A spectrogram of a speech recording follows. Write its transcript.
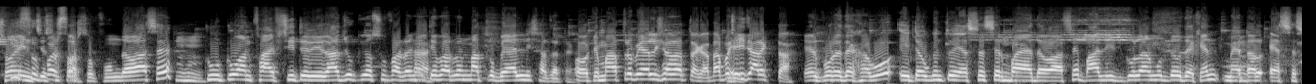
ছয় ইঞ্চি সুপার ফোন দেওয়া আছে। টু টু ওয়ান ফাইভ সিটের এই রাজকীয় সোফাটা হ্যাঁ। নিতে পারবেন মাত্র বিয়াল্লিশ হাজার টাকা। ওকে মাত্র বিয়াল্লিশ হাজার টাকা। তারপর এই যে আরেকটা। এরপরে দেখাবো এটাও কিন্তু এস এস এর পায়া দেওয়া আছে। বালিশগুলার মধ্যেও দেখেন মেটাল এসএস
